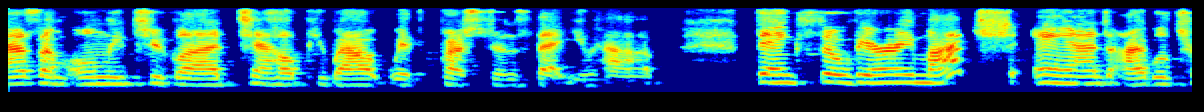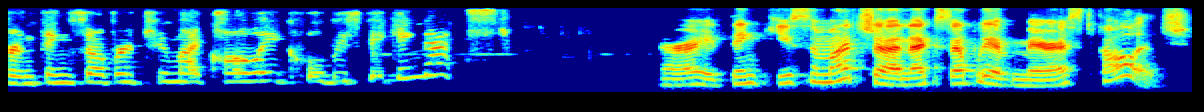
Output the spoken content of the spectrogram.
as I'm only too glad to help you out with questions that you have. Thanks so very much. And I will turn things over to my colleague who will be speaking next. All right, thank you so much. Uh, next up, we have Marist College.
